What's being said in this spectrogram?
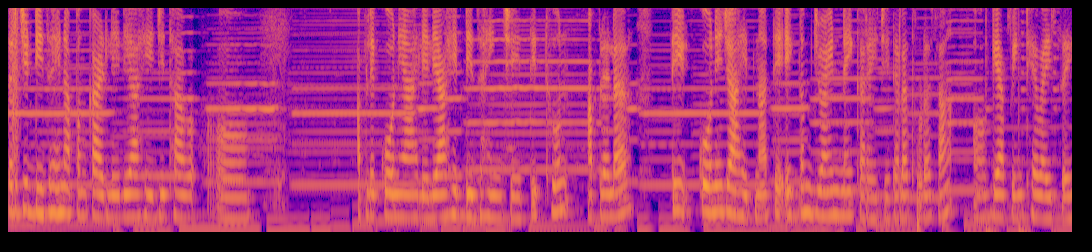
तर जी डिझाईन आपण काढलेली आहे जिथं आपले कोणे आलेले आहेत डिझाईनचे तिथून आपल्याला ती कोणे जे आहेत ना ते एकदम जॉईंट नाही करायचे. त्याला थोडासा गॅपिंग ठेवायचं आहे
